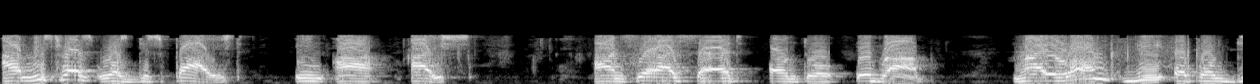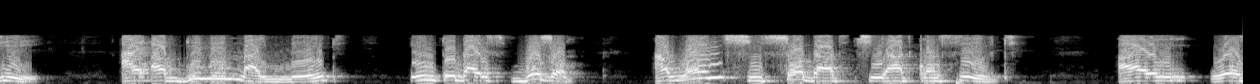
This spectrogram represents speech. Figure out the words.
her mistress was despised in her eyes. And Sarah said unto Abraham, My wrong be upon thee. I have given my maid into thy bosom. And when she saw that she had conceived, I was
